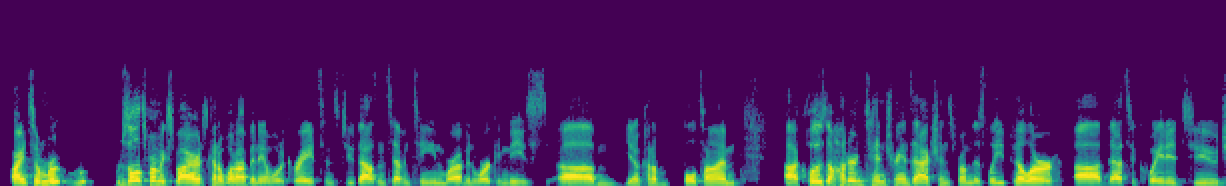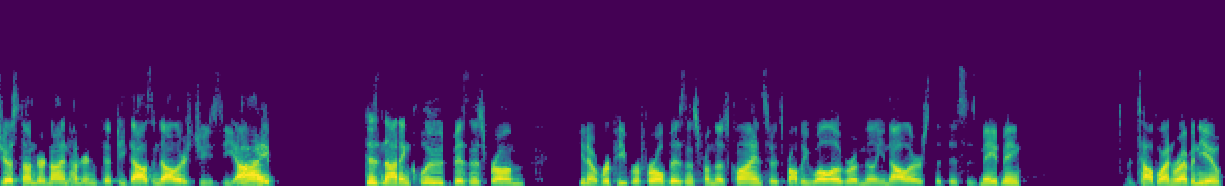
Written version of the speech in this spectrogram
All right, so results from expired is kind of what I've been able to create since 2017, where I've been working these, um, you know, kind of full time. Uh, closed 110 transactions from this lead pillar. Uh, that's equated to just under $950,000 GCI. Does not include business from, you know, repeat referral business from those clients. So it's probably well over a million dollars that this has made me, top line revenue.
